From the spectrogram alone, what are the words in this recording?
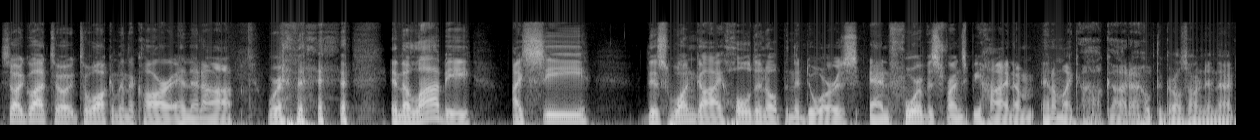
so I go out to to walk him in the car, and then uh, we're in the, in the lobby. I see this one guy holding open the doors, and four of his friends behind him, and I'm like, oh god, I hope the girls aren't in that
